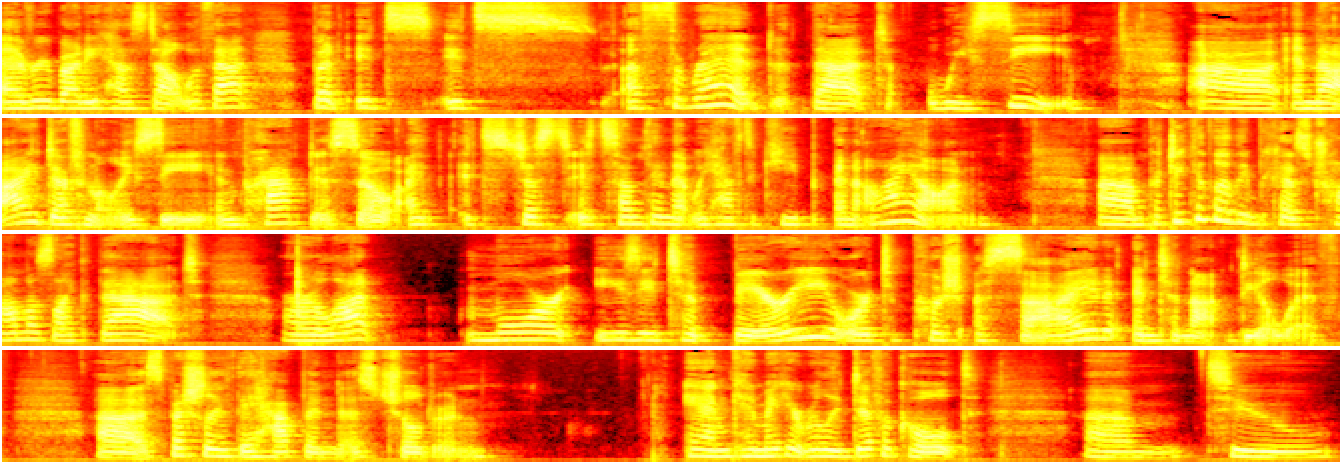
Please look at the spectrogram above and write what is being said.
everybody has dealt with that, but it's it's a thread that we see uh, and that I definitely see in practice. So I, it's just it's something that we have to keep an eye on, um, particularly because traumas like that are a lot more easy to bury or to push aside and to not deal with, uh, especially if they happened as children, and can make it really difficult um, to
